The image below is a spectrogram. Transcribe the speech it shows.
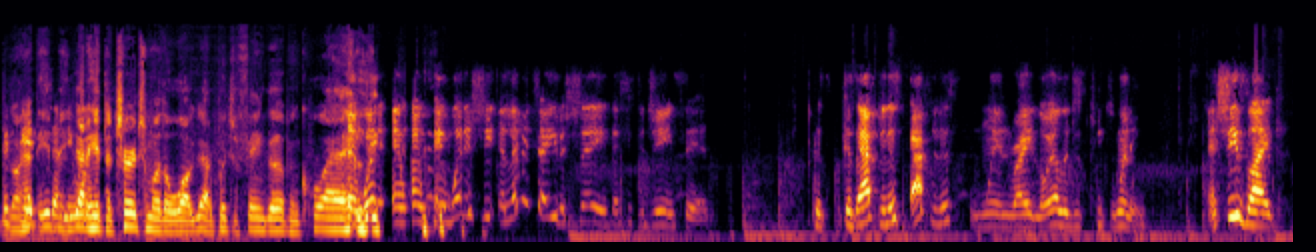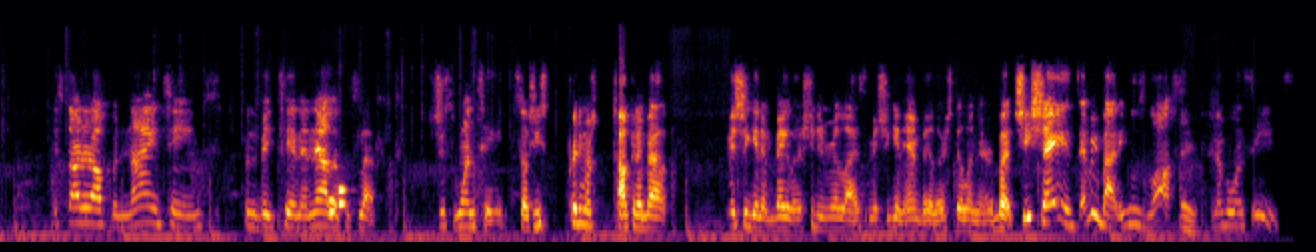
You, gonna have to hit the, you gotta hit the church mother walk. You gotta put your finger up and quiet. And what, and, and, and what is she? And let me tell you the shade that Sister Jean said. Because after this after this win, right, Loyola just keeps winning, and she's like, it started off with nine teams from the Big Ten, and now look what's left, just one team. So she's pretty much talking about Michigan and Baylor. She didn't realize Michigan and Baylor are still in there, but she shades everybody who's lost Hey. number one seeds.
